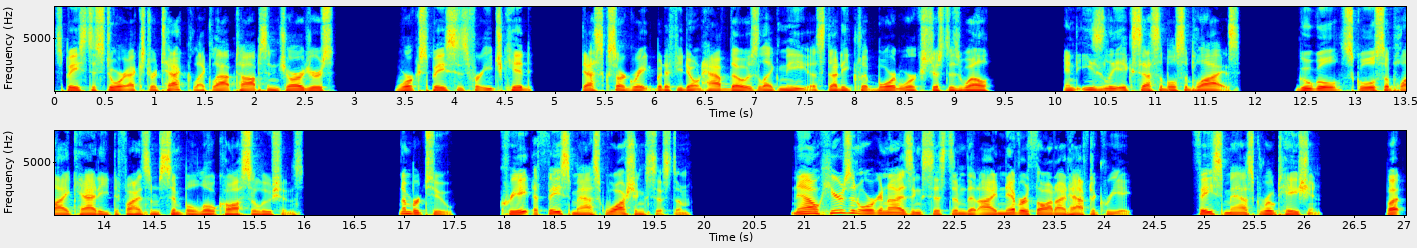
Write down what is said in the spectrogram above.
space to store extra tech like laptops and chargers, workspaces for each kid. Desks are great, but if you don't have those, like me, a study clipboard works just as well. And easily accessible supplies. Google School Supply Caddy to find some simple, low cost solutions. Number two, create a face mask washing system. Now, here's an organizing system that I never thought I'd have to create face mask rotation. But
